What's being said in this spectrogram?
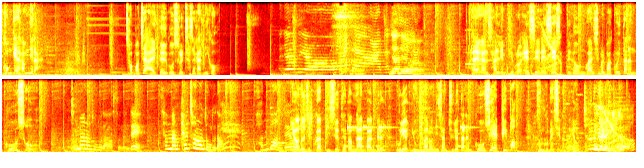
공개합니다. 첫 번째 알뜰고수를 찾아간 이곳. 안녕하세요. 다양한 살림 팁으로 SNS에서 뜨거운 관심을 받고 있다는 고수. 10만 원 정도 나왔었는데 3만 8천 원 정도 나왔어요. 반도 안 돼요. 여느 집과 비슷했던 난방비를 무려 6만 원 이상 줄였다는 고수의 비법 궁금해지는데요. 어떻게 들으신가요?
